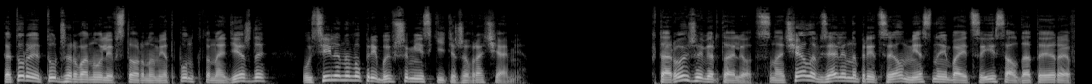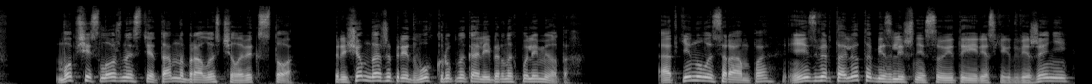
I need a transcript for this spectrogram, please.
которые тут же рванули в сторону медпункта «Надежды», усиленного прибывшими из Китежа врачами. Второй же вертолет сначала взяли на прицел местные бойцы и солдаты РФ. В общей сложности там набралось человек 100, причем даже при двух крупнокалиберных пулеметах. Откинулась рампа, и из вертолета без лишней суеты и резких движений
